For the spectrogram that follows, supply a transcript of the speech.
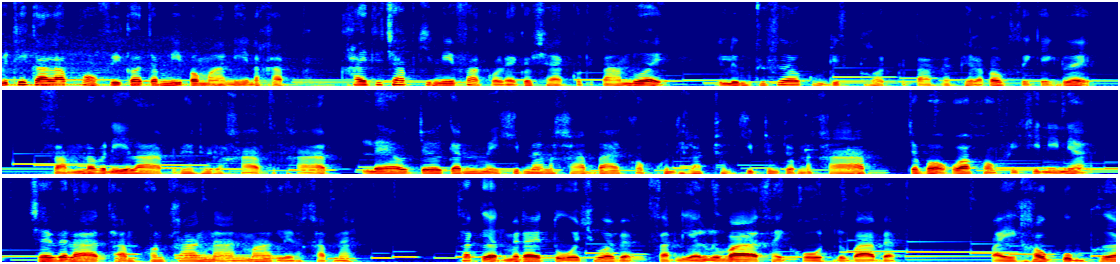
วิธีการรับของฟรีก็จะมีประมาณนี้นะครับ ใครที่ชอบคลิปนี้ฝากกดไลค์กดแชร์กดติดตามด้วย อย่าลืมซื้อเสื้อกลุ่ม Discord กดตามแฟนเพจแล้วก็ซื้อเก่งด้วยสำหรับวันนี้ลาไปเพียงเท่านี้ครับสวัสดีครับ แล้วเจอกันใหม่คลิปหน้านะครับบายขอบคุณที่รับชมคลิปจนจบนะครับ จะบอกว่าของฟรีชิ้นนี้เนี่ยใช้เวลาทำค่อนข้างนานมากเลยนะครับนะ ถ้าเกิดไม่ได้ตัวช่วยแบบสัตว์เลี้ยงหรือว่าใส่โค้ดหรือว่าแบบไปเข้ากลุ่มเพื่อ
